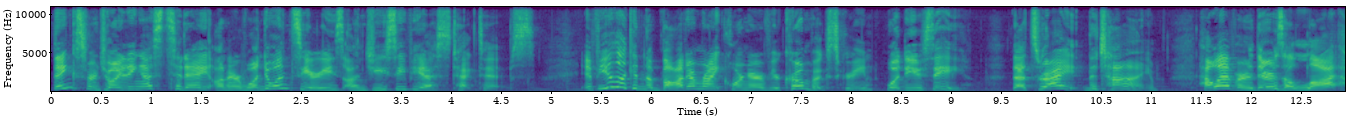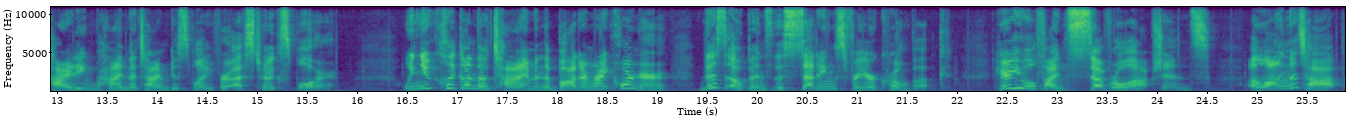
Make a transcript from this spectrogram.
Thanks for joining us today on our one-to-one series on GCPS Tech Tips. If you look in the bottom right corner of your Chromebook screen, what do you see? That's right, the time. However, there is a lot hiding behind the time display for us to explore. When you click on the time in the bottom right corner, this opens the settings for your Chromebook. Here you will find several options. Along the top,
